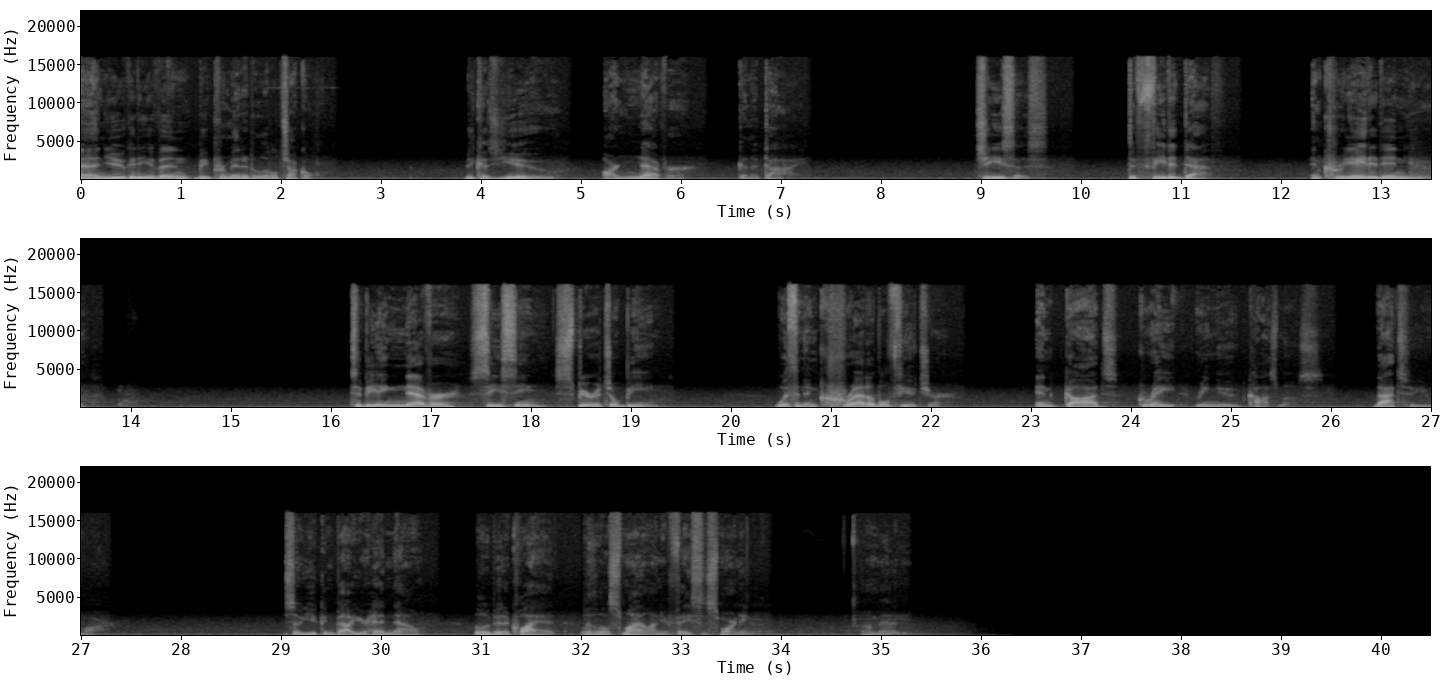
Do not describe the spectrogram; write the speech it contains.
And you could even be permitted a little chuckle because you are never going to die. Jesus defeated death and created in you to be a never ceasing spiritual being with an incredible future in God's great renewed cosmos. That's who you are. So you can bow your head now, a little bit of quiet, with a little smile on your face this morning. Amen.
